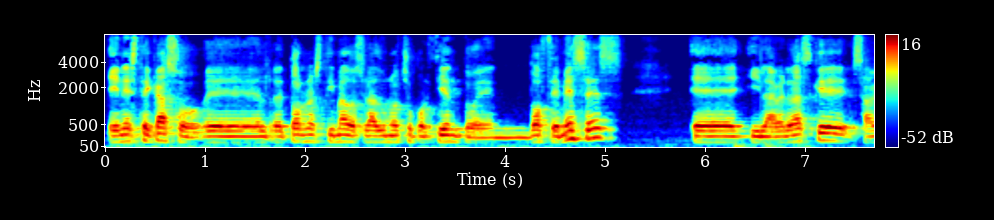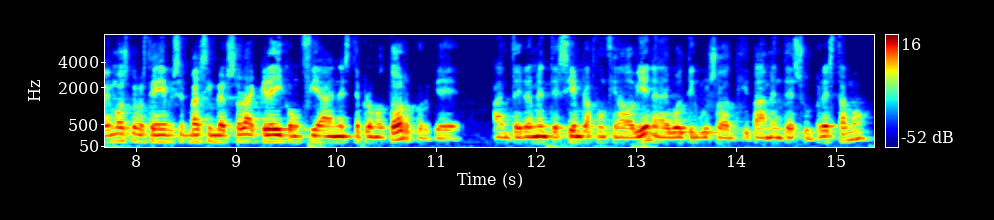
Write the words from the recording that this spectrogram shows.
En este caso, eh, el retorno estimado será de un 8% en 12 meses Eh, y la verdad es que sabemos que nuestra inversora cree y confía en este promotor porque anteriormente siempre ha funcionado bien, ha devuelto incluso anticipadamente su préstamo.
